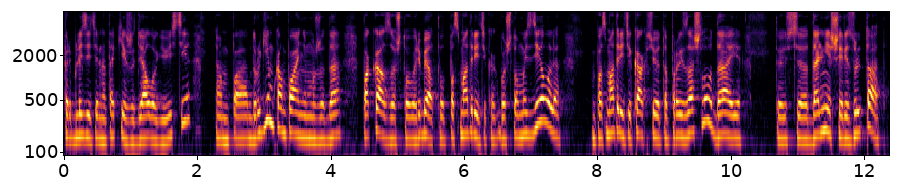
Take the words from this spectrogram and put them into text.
приблизительно такие же диалоги вести, там по другим компаниям уже, да, показывая, что, ребят, вот посмотрите, как бы, что мы сделали, посмотрите, как все это произошло, да, и, то есть, э, дальнейший результат,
